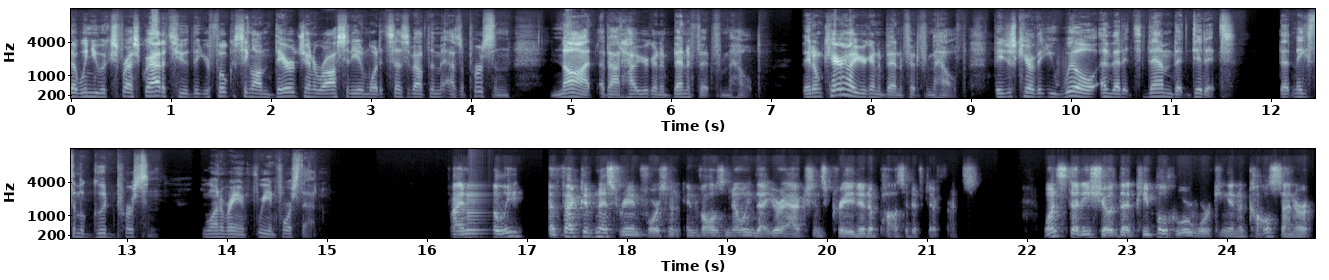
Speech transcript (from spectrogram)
that when you express gratitude that you're focusing on their generosity and what it says about them as a person, not about how you're going to benefit from the help. They don't care how you're going to benefit from the help. They just care that you will and that it's them that did it. That makes them a good person. You want to re- reinforce that. Finally, effectiveness reinforcement involves knowing that your actions created a positive difference. One study showed that people who were working in a call center,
